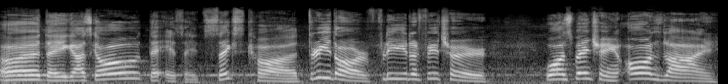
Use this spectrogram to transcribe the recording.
Alright, there you guys go. There is a 6 car, 3 door, fleet feature, span chain online,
